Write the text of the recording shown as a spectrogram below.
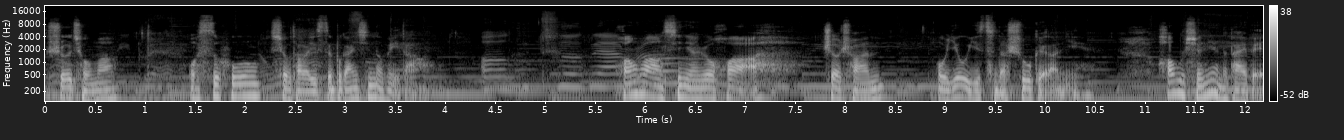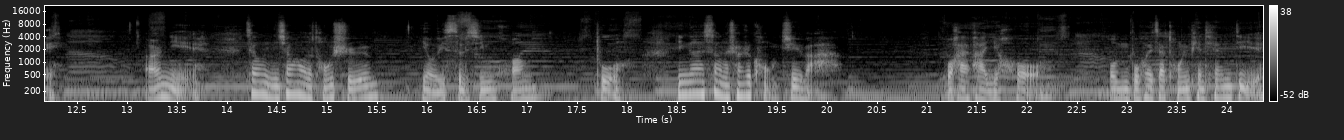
奢求吗？我似乎嗅到了一丝不甘心的味道。惶惶昔年若化，这船。我又一次的输给了你，毫无悬念的败北，而你在为你骄傲的同时，有一丝的惊慌，不，应该算得上是恐惧吧。我害怕以后我们不会在同一片天地，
